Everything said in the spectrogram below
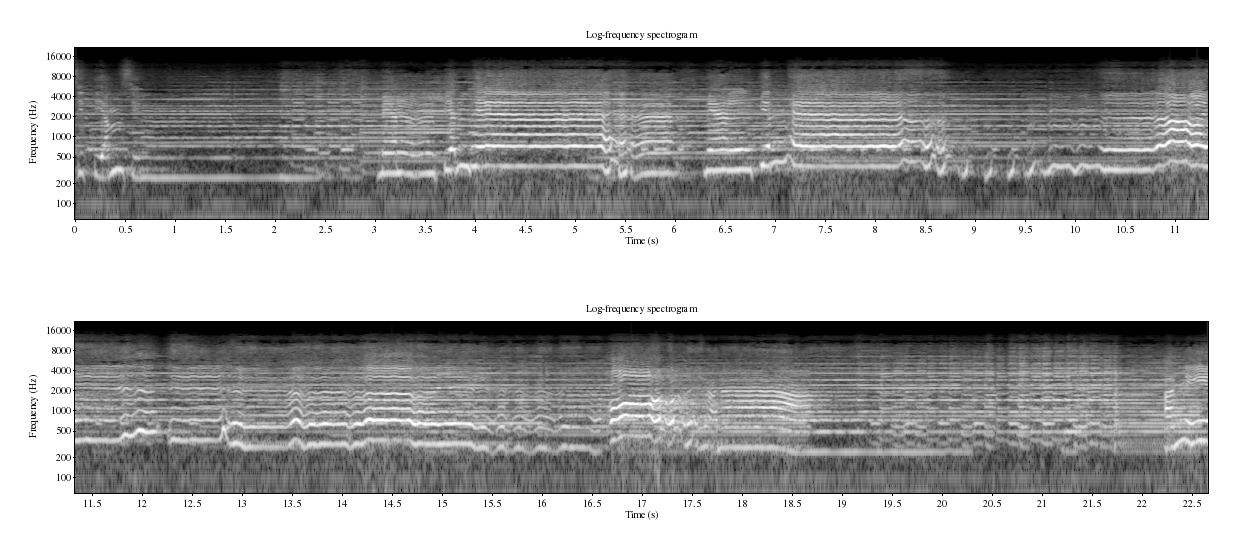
สิเตียมสิน แม่นเปลี่ยนแท้แม่นเปลี่ยนแท้โอ้ยละนาอันนี้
